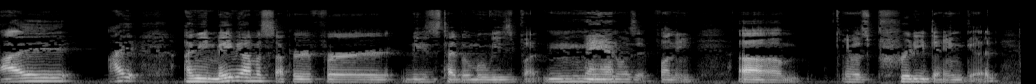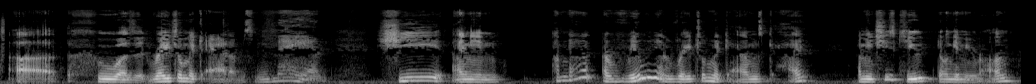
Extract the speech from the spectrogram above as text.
I I I mean, maybe I'm a sucker for these type of movies, but man, was it funny. Um, it was pretty dang good. Uh, who was it? Rachel McAdams. Man, she, I mean, I'm not a really a Rachel McAdams guy. I mean, she's cute, don't get me wrong,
